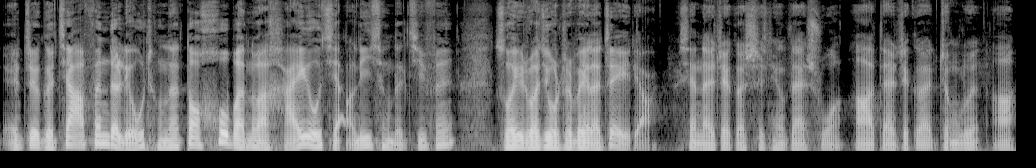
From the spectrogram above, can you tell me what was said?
呃这个加分的流程呢，到后半段还有奖励性的积分。所以说，就是为了这一点，现在这个事情在说啊，在这个争论啊。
